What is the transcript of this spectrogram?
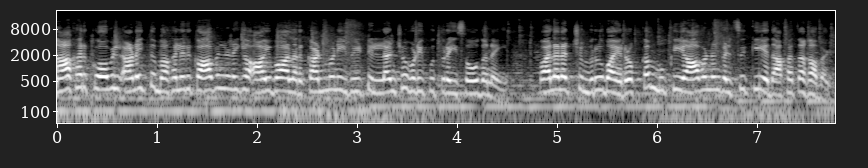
நாகர்கோவில் அனைத்து மகளிர் காவல் நிலைய ஆய்வாளர் கண்மணி வீட்டில் லஞ்ச ஒழிப்புத்துறை சோதனை பல லட்சம் ரூபாய் ரொக்கம் முக்கிய ஆவணங்கள் சிக்கியதாக தகவல்.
